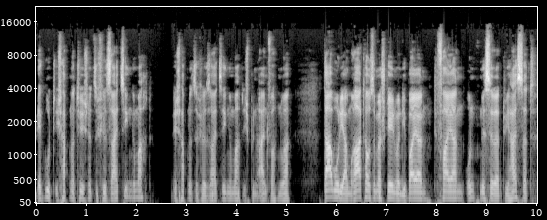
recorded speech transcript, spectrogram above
ja gut, ich habe natürlich nicht so viel Sightseeing gemacht. Ich habe nicht so viel Sightseeing gemacht. Ich bin einfach nur da, wo die am Rathaus immer stehen, wenn die Bayern feiern. Unten ist ja das, wie heißt das?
